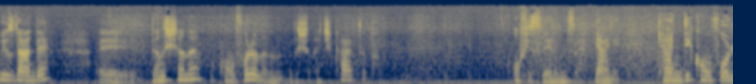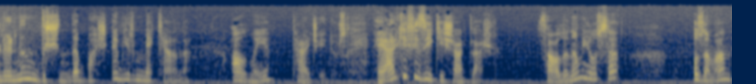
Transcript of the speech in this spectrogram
Bu yüzden de e, danışanı o konfor alanının dışına çıkartıp ofislerimize yani kendi konforlarının dışında başka bir mekana almayı tercih ediyoruz. Eğer ki fiziki şartlar sağlanamıyorsa o zaman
